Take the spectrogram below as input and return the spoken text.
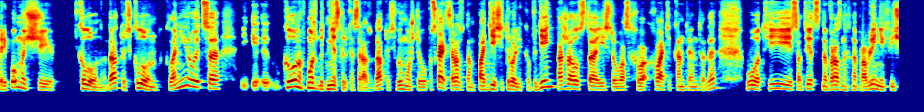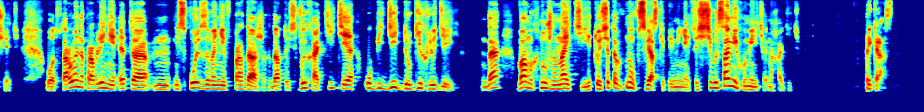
при помощи клона, да, то есть клон клонируется, и, и, клонов может быть несколько сразу, да, то есть вы можете выпускать сразу там по 10 роликов в день, пожалуйста, если у вас хва хватит контента, да, вот, и, соответственно, в разных направлениях вещать. Вот, второе направление – это использование в продажах, да, то есть вы хотите убедить других людей, да, вам их нужно найти, то есть это, ну, в связке применяется, то есть если вы сами их умеете находить, прекрасно.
